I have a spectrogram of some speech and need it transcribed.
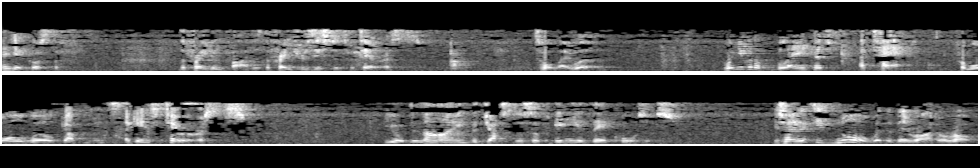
And yet, of course, the, the freedom fighters, the French resistance were terrorists. That's all they were. When you've got a blanket attack from all world governments against terrorists, you are denying the justice of any of their causes. You say, let's ignore whether they're right or wrong.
